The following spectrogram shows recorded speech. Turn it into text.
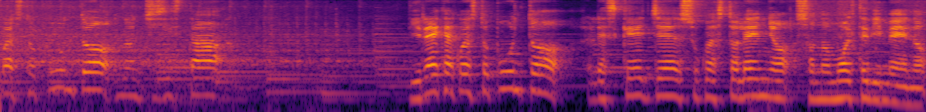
Questo punto non ci si sta... Direi che a questo punto le schegge su questo legno sono molte di meno.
